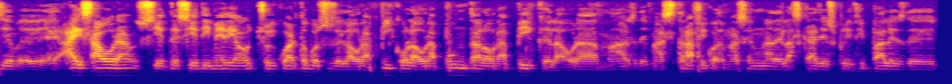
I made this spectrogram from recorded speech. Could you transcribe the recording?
eh, a esa hora, siete, siete y media, ocho y cuarto, pues es la hora pico, la hora punta, la hora pic, la hora más de más tráfico. Además, en una de las calles principales de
